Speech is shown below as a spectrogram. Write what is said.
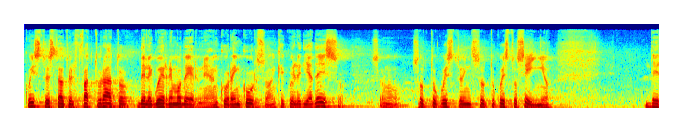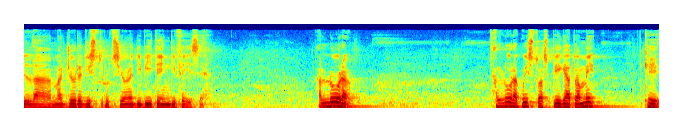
Questo è stato il fatturato delle guerre moderne, ancora in corso, anche quelle di adesso sono sotto questo, sotto questo segno della maggiore distruzione di vite indifese. Allora, allora questo ha spiegato a me che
